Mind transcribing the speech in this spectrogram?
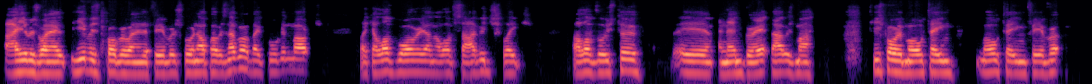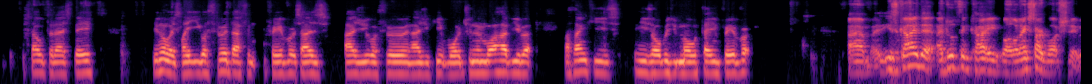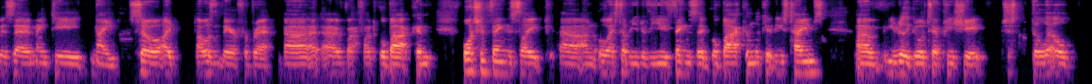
uh, he was one of he was probably one of the favorites growing up. I was never a big hogan mark. Like i love warrior and i love savage. Like i love those two. Uh, and then bret that was my he's probably my all-time my all-time favorite still to this day. You know it's like you go through different favorites as as you go through and as you keep watching and what have you. But I think he's he's always been my all time favourite. Um, he's a guy that I don't think I well when I started watching it was uh, '99, so I I wasn't there for Bret. Uh, I, have had to go back and watching things like uh, on OSW review, things that go back and look at these times. Uh, you really grow to appreciate just the little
